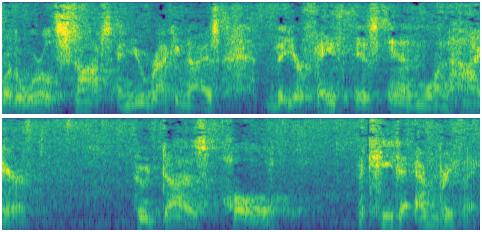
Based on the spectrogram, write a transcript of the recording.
where the world stops and you recognize that your faith is in one higher who does hold the key to everything.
